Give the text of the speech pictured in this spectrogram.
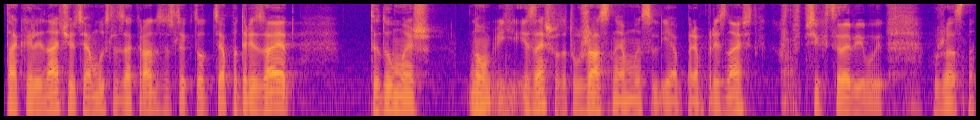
так или иначе у тебя мысль закрадывается, если кто-то тебя подрезает, ты думаешь, ну, и, и знаешь, вот эта ужасная мысль, я прям признаюсь, это как в психотерапии будет ужасно.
